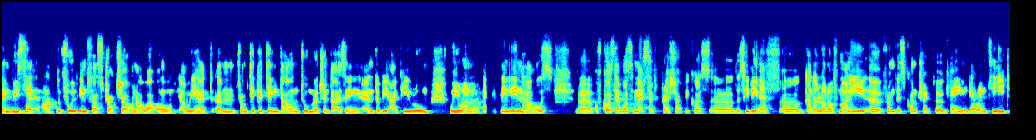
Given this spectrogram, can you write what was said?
And we set up the full infrastructure on our own. Yeah, we had um, from ticketing down to merchandising and the VIP room. We run everything in house. Uh, of course, there was massive pressure because uh, the CBF uh, got a lot of money uh, from this contract per game, guaranteed.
